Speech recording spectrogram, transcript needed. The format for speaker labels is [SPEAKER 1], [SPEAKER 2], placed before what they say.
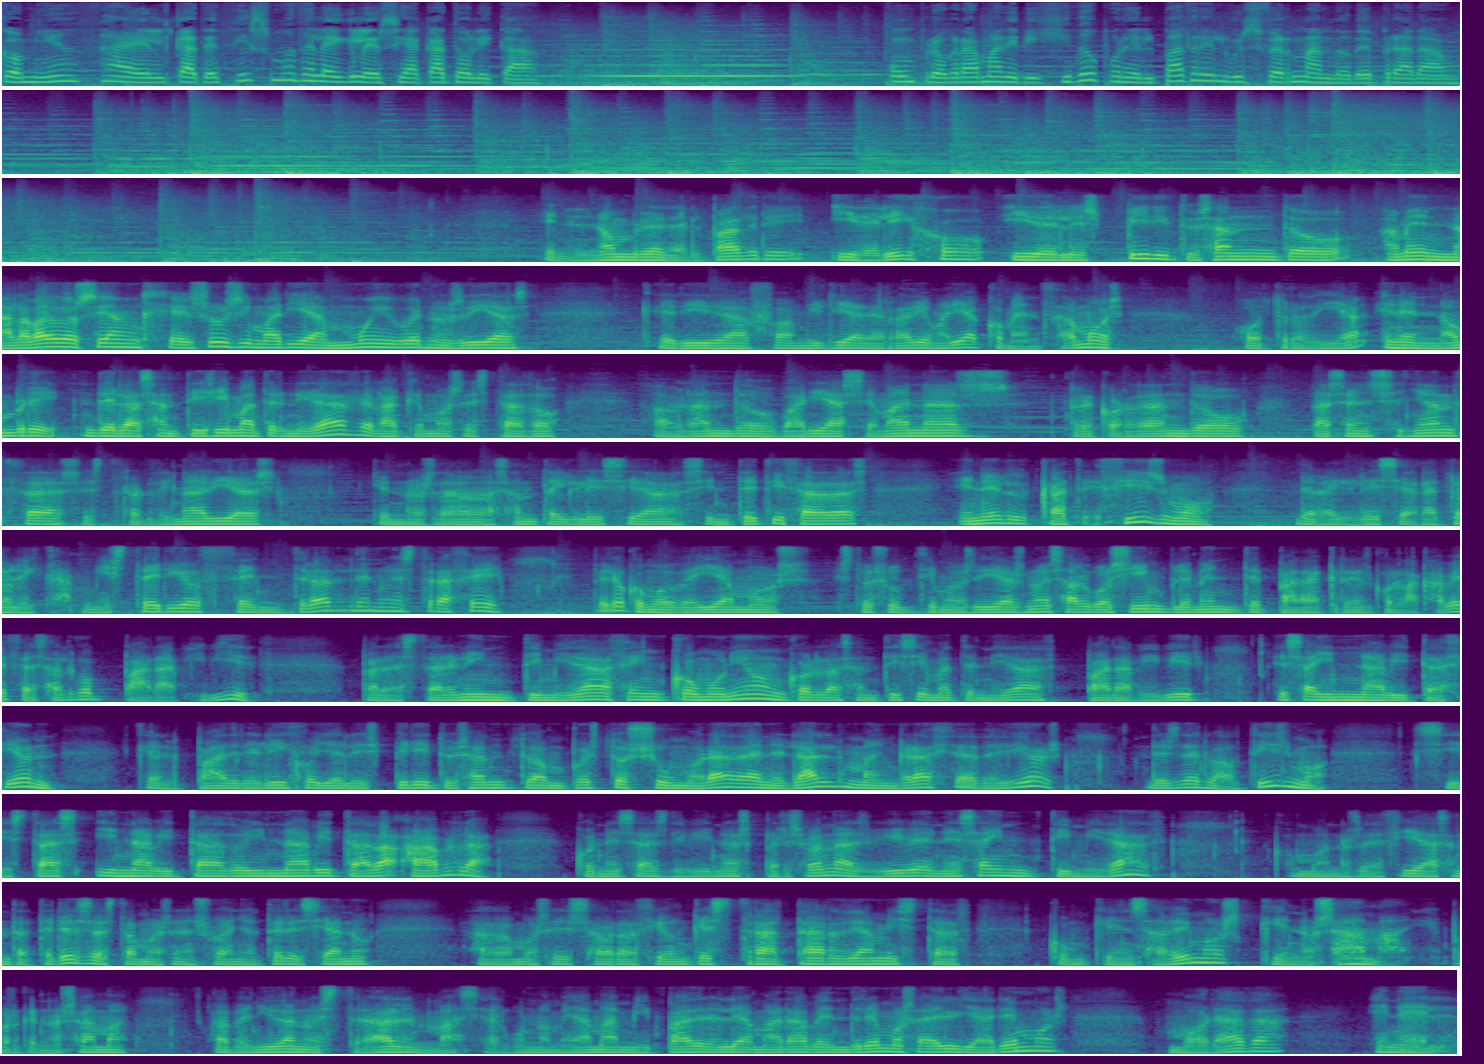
[SPEAKER 1] Comienza el Catecismo de la Iglesia Católica, un programa dirigido por el Padre Luis Fernando de Prada.
[SPEAKER 2] En el nombre del Padre y del Hijo y del Espíritu Santo. Amén. Alabados sean Jesús y María. Muy buenos días, querida familia de Radio María. Comenzamos otro día en el nombre de la Santísima Trinidad, de la que hemos estado hablando varias semanas, recordando las enseñanzas extraordinarias que nos da la Santa Iglesia sintetizadas en el Catecismo de la Iglesia Católica, misterio central de nuestra fe. Pero como veíamos estos últimos días, no es algo simplemente para creer con la cabeza, es algo para vivir para estar en intimidad, en comunión con la Santísima Trinidad, para vivir esa inhabitación que el Padre, el Hijo y el Espíritu Santo han puesto su morada en el alma en gracia de Dios desde el bautismo. Si estás inhabitado, inhabitada, habla con esas divinas personas, vive en esa intimidad. Como nos decía Santa Teresa, estamos en su año teresiano, hagamos esa oración que es tratar de amistad con quien sabemos que nos ama, y porque nos ama ha venido a nuestra alma. Si alguno me ama, mi Padre le amará, vendremos a Él y haremos morada en Él.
